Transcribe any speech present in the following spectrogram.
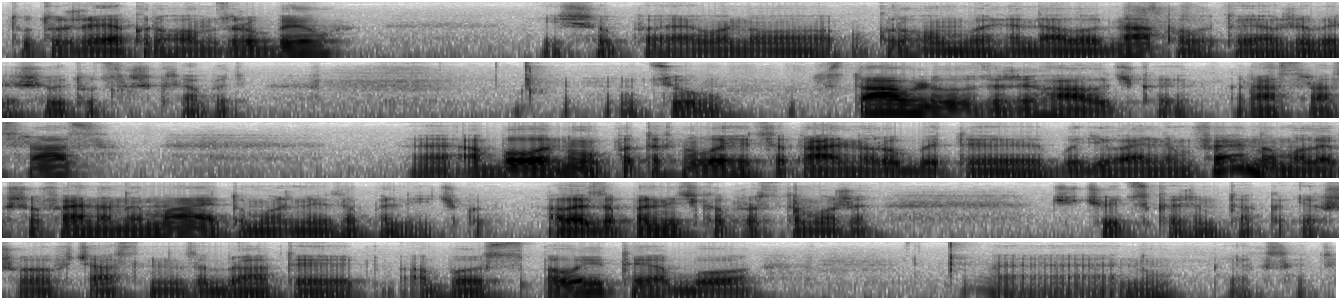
тут уже я кругом зробив. І щоб е, воно кругом виглядало однаково, то я вже вирішив і тут сошкрябати. Цю ставлю зажигалочкою. Раз, раз, раз. Е, Або ну, по технології це правильно робити будівельним феном, але якщо фена немає, то можна і запальничкою. Але запальничка просто може чуть-чуть, скажімо так, якщо вчасно не забрати, або спалити, або е, ну, як сказати,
